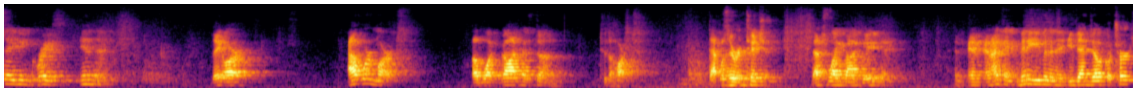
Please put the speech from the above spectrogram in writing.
saving grace in them. They are outward marks of what God has done to the heart. That was their intention. That's why God gave them. And, and, and I think many, even in the evangelical church,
